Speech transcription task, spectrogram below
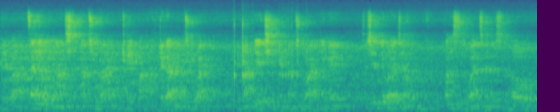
可以把詹雅文拿拿出来，可以把 Get 拿出来，可以把叶青也拿出来，因为这些对我来讲，当时完成的时候，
